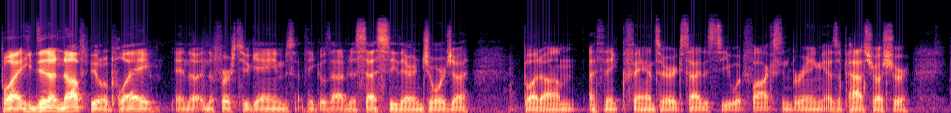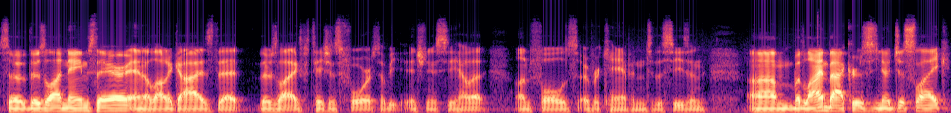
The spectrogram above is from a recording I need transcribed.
but he did enough to be able to play in the in the first two games. I think it was out of necessity there in Georgia, but um, I think fans are excited to see what Fox can bring as a pass rusher. So there's a lot of names there and a lot of guys that there's a lot of expectations for. So it'll be interesting to see how that unfolds over camp and into the season. Um, but linebackers, you know, just like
